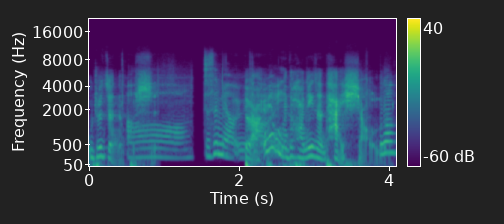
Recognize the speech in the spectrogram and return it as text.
我觉得真的不是，哦，只是没有遇到。对啊，因为我们的环境真的太小了。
